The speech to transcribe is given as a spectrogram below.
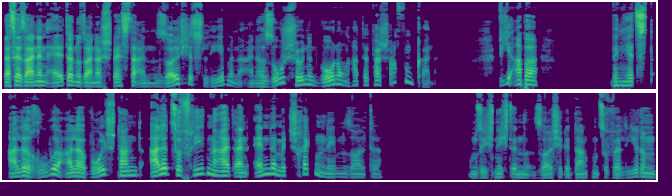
dass er seinen Eltern und seiner Schwester ein solches Leben in einer so schönen Wohnung hatte verschaffen können. Wie aber, wenn jetzt alle Ruhe, aller Wohlstand, alle Zufriedenheit ein Ende mit Schrecken nehmen sollte? Um sich nicht in solche Gedanken zu verlieren,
